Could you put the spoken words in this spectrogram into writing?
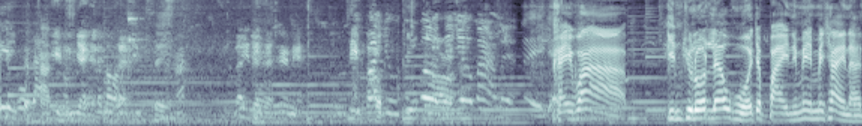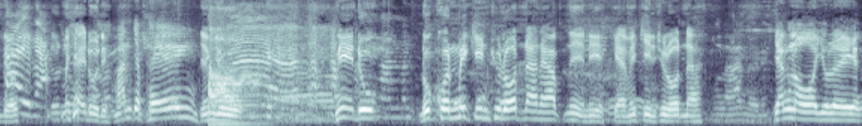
นี่ต่างหากที่ผมใหญ่เห็นแต่ที่มายูทูบเบอร์เยอะมากเลย ใครว่ากินชูรสแล้วหัวจะไปนี่ไม่ไม่ใช่นะเดี๋ยวไม่ใช่ดูดิมันจะเพลงยังอยู่ นี่ดูดูคนไม่กินชูรสนะครับ นี่นี่แกไม่กินชูรสนะยังรออยู่เลยยัง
